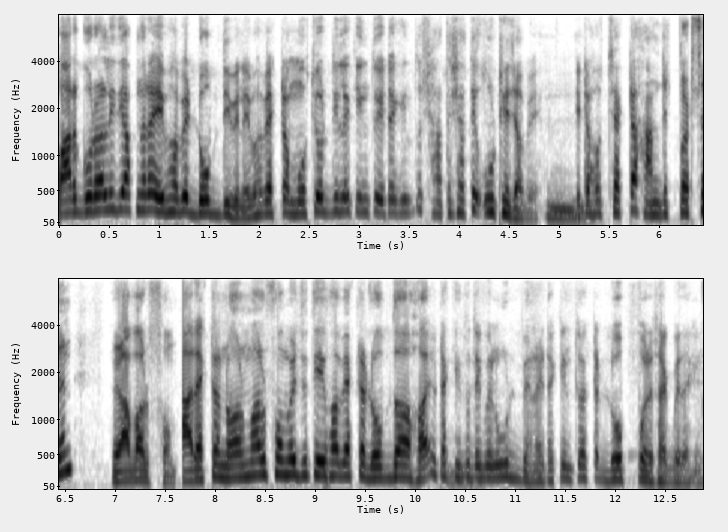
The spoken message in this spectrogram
পার গোড়ালি যে আপনারা এভাবে ডোব দিবেন এভাবে একটা মোচড় দিলে কিন্তু এটা কিন্তু সাথে সাথে উঠে যাবে। এটা হচ্ছে একটা হান্ড্রেড পার্সেন্ট রাবার ফোম। আর একটা নর্মাল ফোমে যদি এভাবে একটা ডোপ দেওয়া হয় এটা কিন্তু দেখবেন উঠবে না এটা কিন্তু একটা ডোপ পরে থাকবে দেখেন।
